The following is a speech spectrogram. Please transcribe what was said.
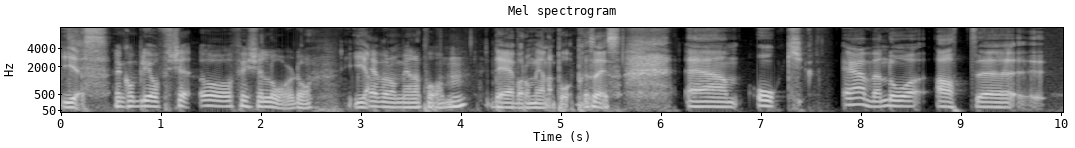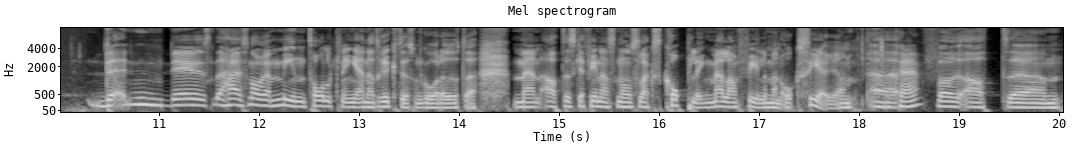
Yes. Den kommer bli official, official lore då. Ja. är vad de menar på. Mm. Det är vad de menar på, precis. Ehm, och även då att eh, det, det, är, det här är snarare min tolkning än ett rykte som går där ute. Men att det ska finnas någon slags koppling mellan filmen och serien. Eh, Okej. För att ehm,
